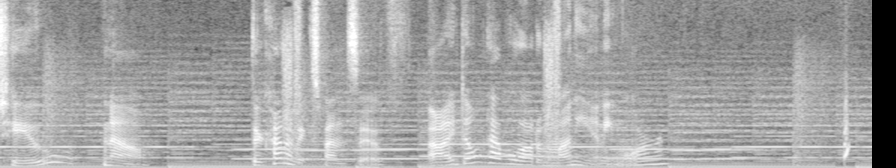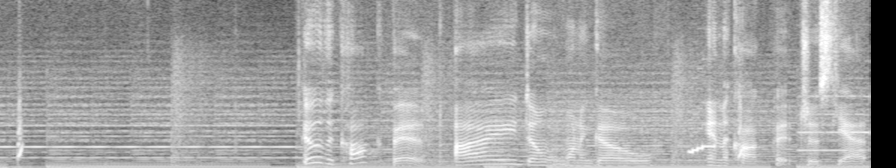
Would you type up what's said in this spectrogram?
two? No. They're kind of expensive. I don't have a lot of money anymore. Oh, the cockpit. I don't want to go in the cockpit just yet.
